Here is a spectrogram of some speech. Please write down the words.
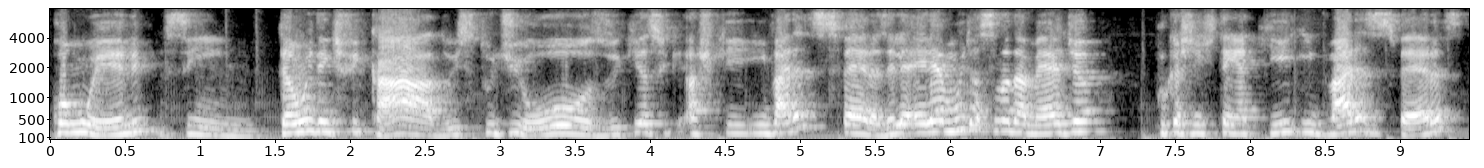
como ele, assim, tão identificado, estudioso, e que acho, acho que em várias esferas. Ele, ele é muito acima da média porque a gente tem aqui em várias esferas.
